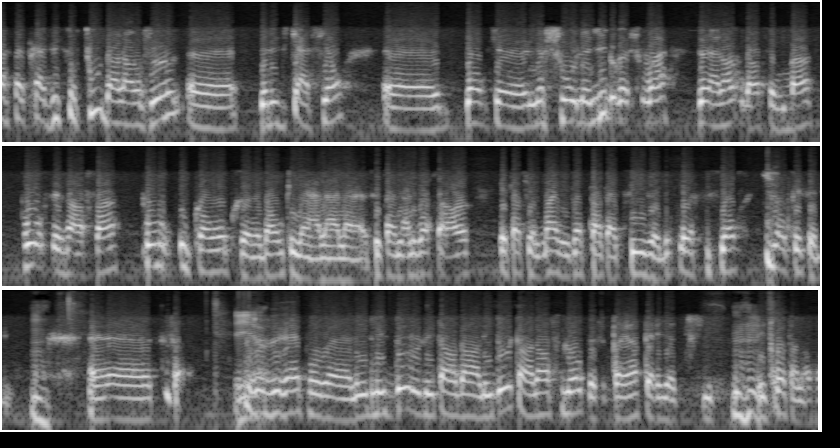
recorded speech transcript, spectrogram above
ça se traduit surtout dans l'enjeu euh, de l'éducation euh, donc, euh, le, choix, le libre choix de la langue d'enseignement pour ses enfants, pour ou contre, euh, donc, la, la, la, c'est la loi 101, essentiellement, les autres tentatives d'éclaircissement qui l'ont précédé. Mmh. c'est ça. Et, je euh, dirais pour euh, les, deux les tendances, les deux tendances lourdes de cette première période ci mhm. les trois tendances.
